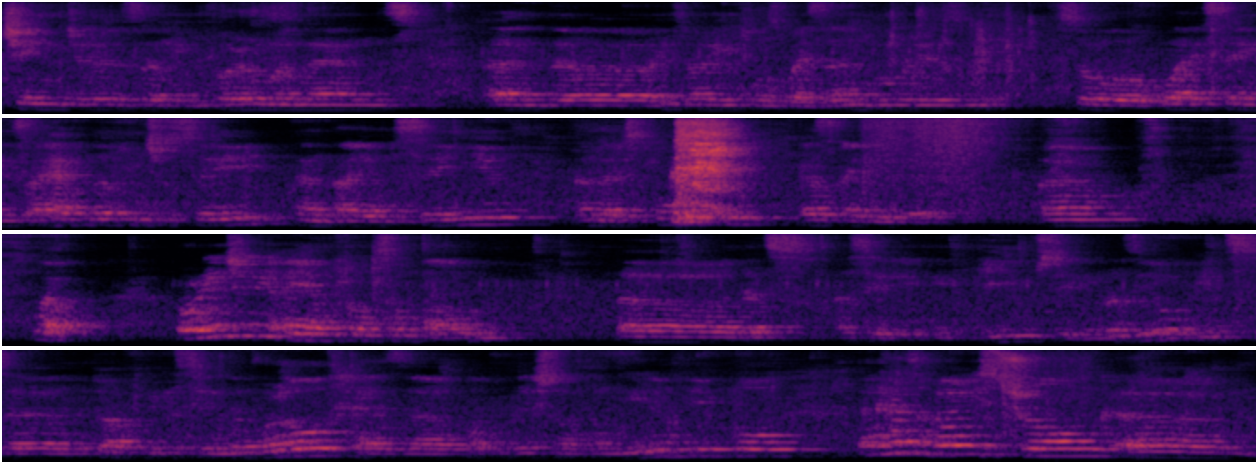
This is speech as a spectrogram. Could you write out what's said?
changes and impermanence, and uh, he's very influenced by Zen Buddhism. So what he's saying is, I have nothing to say, and I am saying it, and I respond to as I live it. Um, well, originally I am from São Paulo. Uh, that's a city, a huge city in Brazil. It's uh, the 12th biggest city in the world, has a population of 10 million people, and has a very strong um,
